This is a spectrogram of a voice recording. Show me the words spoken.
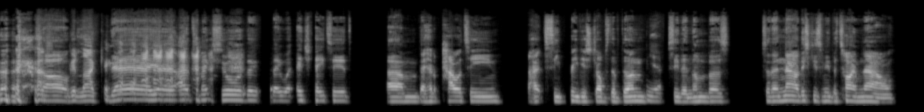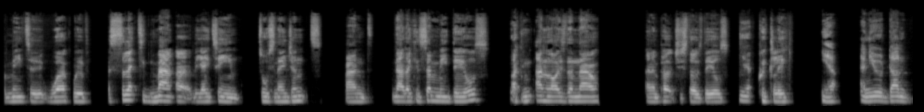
so, Good luck. yeah, yeah. I had to make sure that they were educated. Um, they had a power team. I had to see previous jobs they've done, Yeah. see their numbers. So then now this gives me the time now for me to work with a selected amount out of the 18 sourcing agents. And now they can send me deals. I can analyze them now and then purchase those deals Yeah. quickly. Yeah. And you've done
